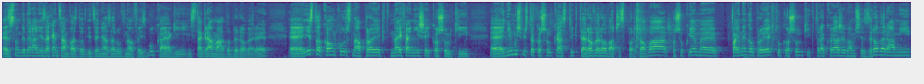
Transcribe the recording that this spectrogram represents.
Zresztą generalnie zachęcam Was do odwiedzenia zarówno Facebooka, jak i Instagrama Dobre Rowery. Jest to konkurs na projekt najfajniejszej koszulki. Nie musi być to koszulka stricte rowerowa czy sportowa. Poszukujemy fajnego projektu koszulki, która kojarzy Wam się z rowerami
